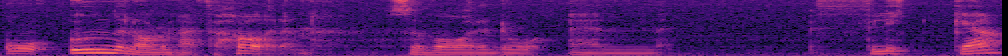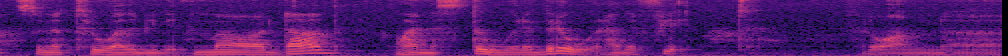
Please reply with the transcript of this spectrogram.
och under någon av de här förhören så var det då en flicka som jag tror hade blivit mördad och hennes storebror hade flytt från uh,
